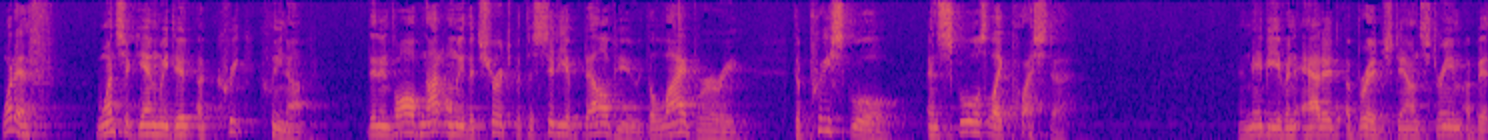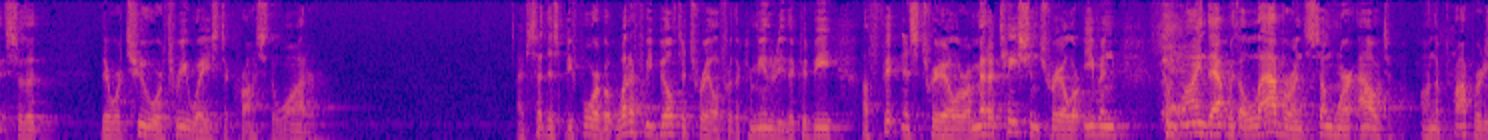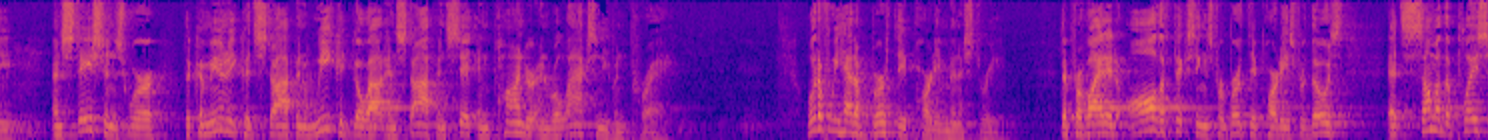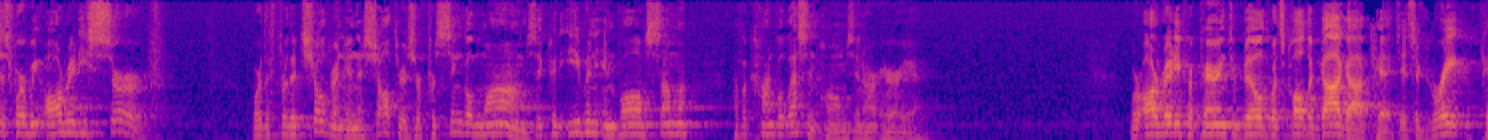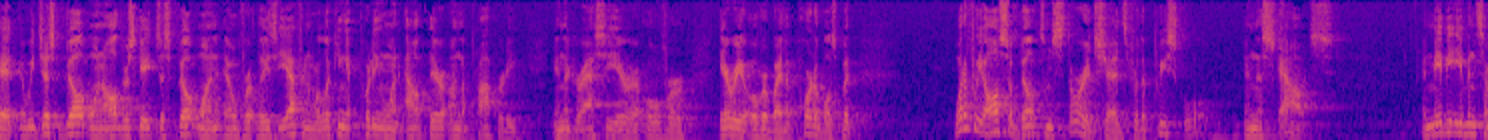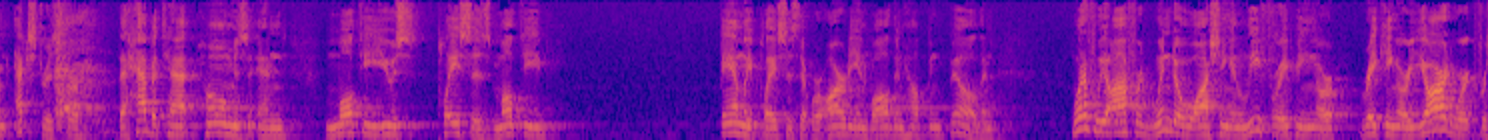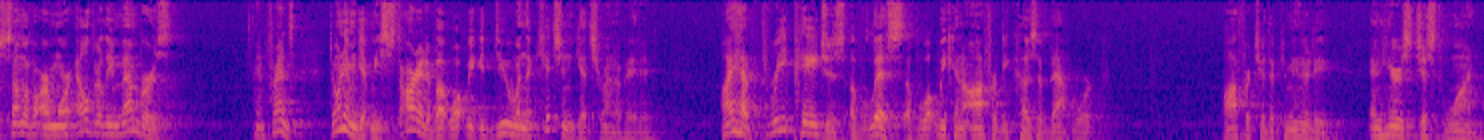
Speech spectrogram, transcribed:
What if, once again, we did a creek cleanup that involved not only the church, but the city of Bellevue, the library, the preschool, and schools like Puesta? And maybe even added a bridge downstream a bit so that there were two or three ways to cross the water. I've said this before, but what if we built a trail for the community that could be a fitness trail or a meditation trail or even combine that with a labyrinth somewhere out on the property and stations where the community could stop and we could go out and stop and sit and ponder and relax and even pray? What if we had a birthday party ministry that provided all the fixings for birthday parties for those at some of the places where we already serve, or the, for the children in the shelters, or for single moms. It could even involve some of the convalescent homes in our area. We're already preparing to build what's called a Gaga pit. It's a great pit, and we just built one. Aldersgate just built one over at Lazy F, and we're looking at putting one out there on the property in the grassy area over, area over by the portables. But what if we also built some storage sheds for the preschool and the scouts and maybe even some extras for the habitat homes and multi use places, multi family places that we're already involved in helping build. And what if we offered window washing and leaf raking or raking or yard work for some of our more elderly members? And friends, don't even get me started about what we could do when the kitchen gets renovated. I have three pages of lists of what we can offer because of that work. Offer to the community and here's just one.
